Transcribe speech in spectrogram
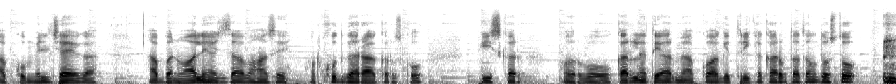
आपको मिल जाएगा। आप बनवा लें अज्जा वहाँ से और ख़ुद घर आकर उसको पीस कर और वो कर लें तैयार। मैं आपको आगे तरीक़ाकार बताता हूँ। दोस्तों,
